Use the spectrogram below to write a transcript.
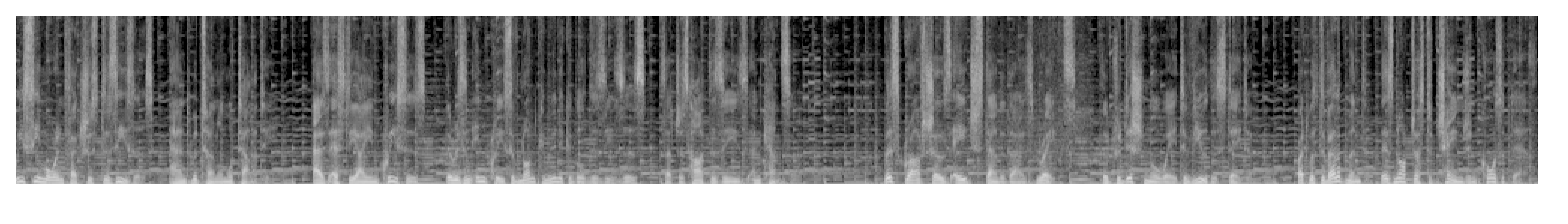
we see more infectious diseases and maternal mortality. As SDI increases, there is an increase of non-communicable diseases such as heart disease and cancer. This graph shows age-standardized rates, the traditional way to view this data. But with development, there's not just a change in cause of death,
